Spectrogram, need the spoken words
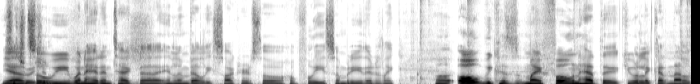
Yeah, situation. so we went ahead and tagged uh, Inland Valley Soccer. So hopefully somebody there's like, oh, oh, because my phone had the Qué Huele Carnal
